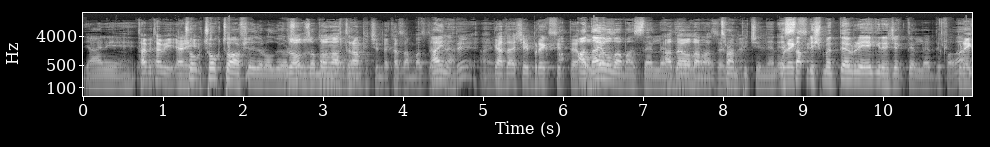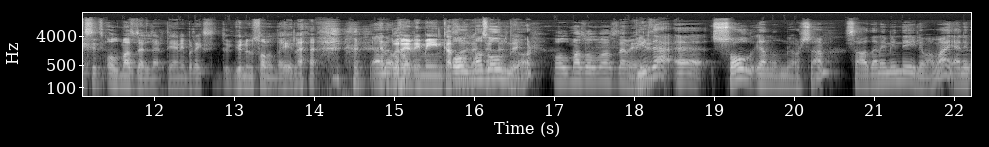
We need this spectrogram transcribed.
Yani Tabii tabii, yani- çok çok tuhaf şeyler oluyor son Do- zamanlarda. Donald Trump için de kazanmaz derlerdi. Aynen, aynen. Ya da şey Brexit'te aday olmaz. olamaz derlerdi. Aday olamaz Ee, derlerdi. Trump için. Yani Brexit- establishment devreye girecek derlerdi falan. Brexit olmaz derlerdi. Yani Brexit günün sonunda yine Yani o- Bre Remain kazanacak olmaz derlerdi. olmuyor. Olmaz olmaz demeyelim. Bir de e, sol yanılmıyorsam sağdan emin değilim ama yani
